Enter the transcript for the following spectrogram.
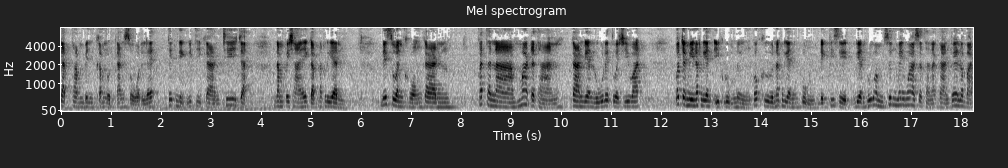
จัดทำเป็นกำหนดการสอนและเทคนิควิธีการที่จะนำไปใช้กับนักเรียน ในส่วนของการพัฒนามาตรฐานการเรียนรู้และตัวชี้วัด ก็จะมีนักเรียนอีกกลุ่มหนึ่งก็คือนักเรียนกลุ่มเด็กพิเศษเรียนร่วม ซึ่งไม่ว่าสถานการณ์แพร่ระบาด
